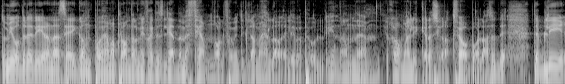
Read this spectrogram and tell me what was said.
de gjorde det via den där segern på hemmaplan där de faktiskt ledde med 5-0, får vi inte glömma heller, i Liverpool innan eh, Roma lyckades göra två bollar. Alltså det, det blir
